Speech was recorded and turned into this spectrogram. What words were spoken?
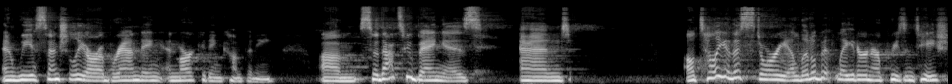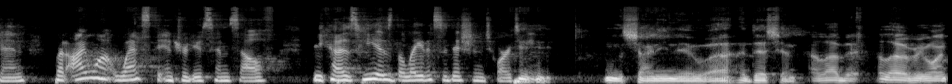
And we essentially are a branding and marketing company. Um, so that's who Bhang is. And I'll tell you this story a little bit later in our presentation, but I want Wes to introduce himself because he is the latest addition to our team. The shiny new uh, addition. I love it. Hello, everyone.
